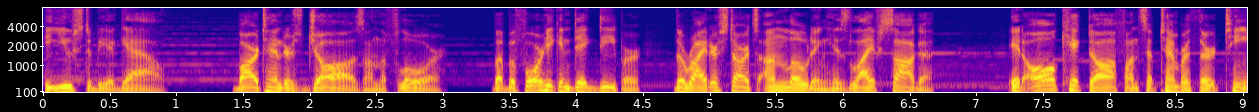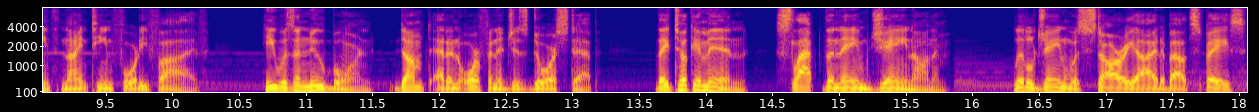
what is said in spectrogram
He used to be a gal. Bartender's jaws on the floor. But before he can dig deeper, the writer starts unloading his life saga. It all kicked off on September 13, 1945. He was a newborn, dumped at an orphanage's doorstep. They took him in, slapped the name Jane on him. Little Jane was starry-eyed about space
